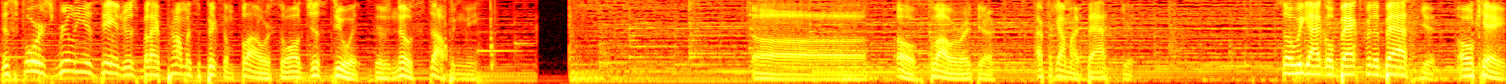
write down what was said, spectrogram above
This forest really is dangerous, but I promise to pick some flowers, so I'll just do it. There's no stopping me. Uh oh, flower right there. I forgot my basket. So we gotta go back for the basket. Okay.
